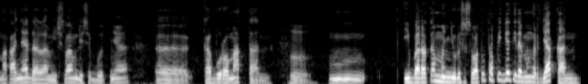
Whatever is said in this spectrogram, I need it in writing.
makanya dalam Islam disebutnya eh, kaburomaktan. Hmm. Hmm, ibaratnya menyuruh sesuatu tapi dia tidak mengerjakan.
